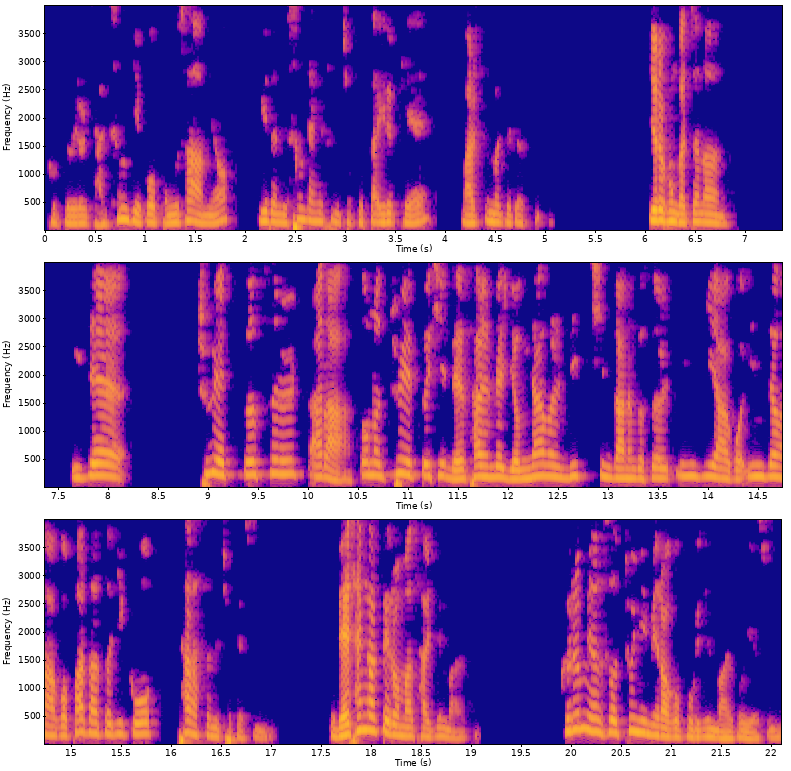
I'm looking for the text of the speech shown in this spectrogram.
그 교회를 잘 섬기고 봉사하며 믿음이 성장했으면 좋겠다 이렇게 말씀을 드렸습니다. 여러분과 저는 이제 주의 뜻을 따라 또는 주의 뜻이 내 삶에 영향을 미친다는 것을 인지하고 인정하고 받아들이고 살았으면 좋겠습니다. 내 생각대로만 살지 말고 그러면서 주님이라고 부르지 말고 예수님.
